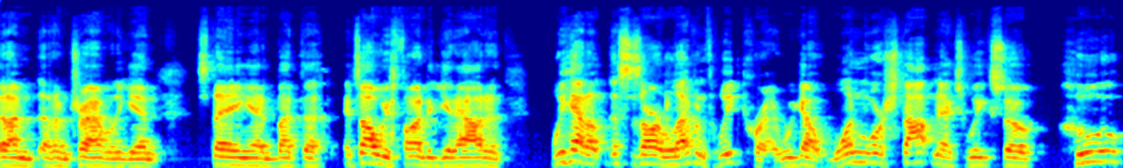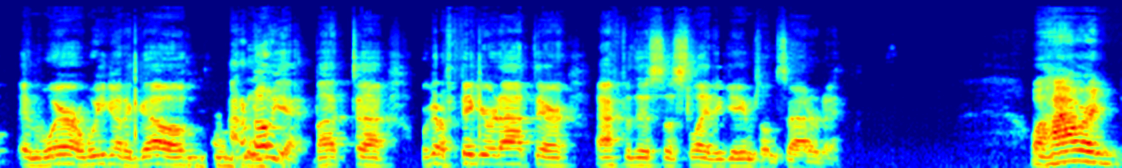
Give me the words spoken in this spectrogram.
I'm that I'm traveling in, staying in. But uh, it's always fun to get out. And we had a, this is our 11th week, Craig. We got one more stop next week. So who and where are we going to go? I don't know yet, but uh, we're going to figure it out there after this uh, slate of games on Saturday. Well, Howard,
